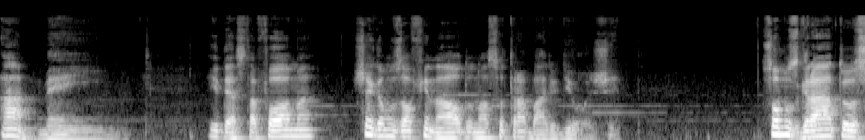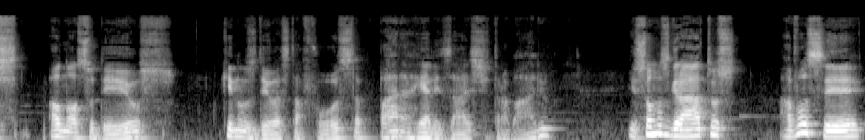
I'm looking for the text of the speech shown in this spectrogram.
Amém. E desta forma, chegamos ao final do nosso trabalho de hoje. Somos gratos ao nosso Deus que nos deu esta força para realizar este trabalho e somos gratos a você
